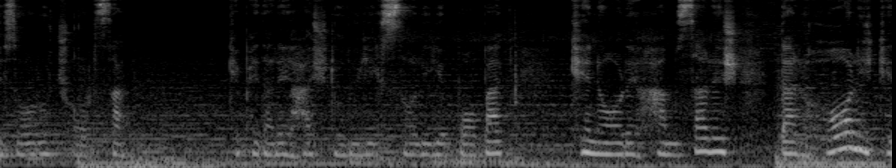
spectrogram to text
1400 که پدر 81 ساله بابک کنار همسرش در حالی که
